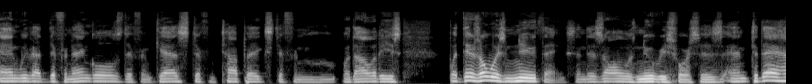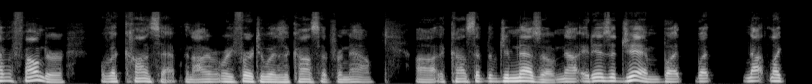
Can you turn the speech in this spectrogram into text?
and we've had different angles, different guests, different topics, different modalities but there's always new things and there's always new resources. And today I have a founder of a concept, and I refer to it as a concept for now, uh, the concept of Gymnazo. Now it is a gym, but but not like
